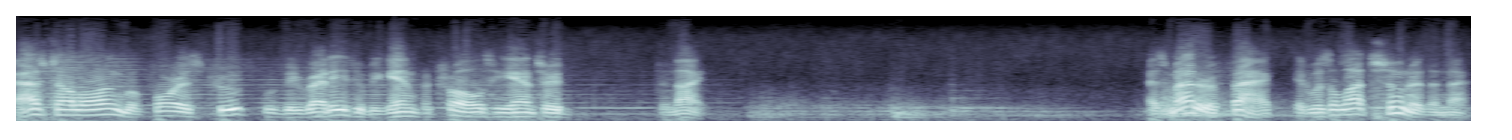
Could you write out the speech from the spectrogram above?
Asked how long before his troops would be ready to begin patrols, he answered, tonight. As a matter of fact, it was a lot sooner than that.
